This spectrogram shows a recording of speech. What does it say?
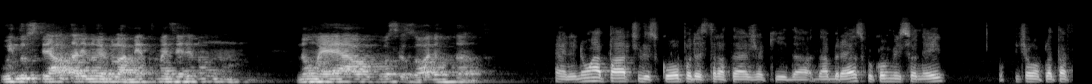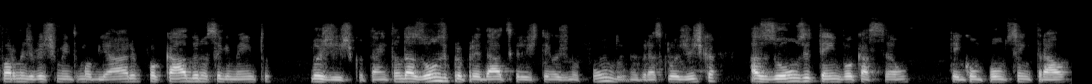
o industrial está ali no regulamento, mas ele não, não é algo que vocês olham tanto? É, ele não é parte do escopo da estratégia aqui da, da Bresco, como mencionei, a gente é uma plataforma de investimento imobiliário focado no segmento logístico, tá? Então, das 11 propriedades que a gente tem hoje no fundo, no Bresco Logística, as 11 têm vocação, tem como ponto central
